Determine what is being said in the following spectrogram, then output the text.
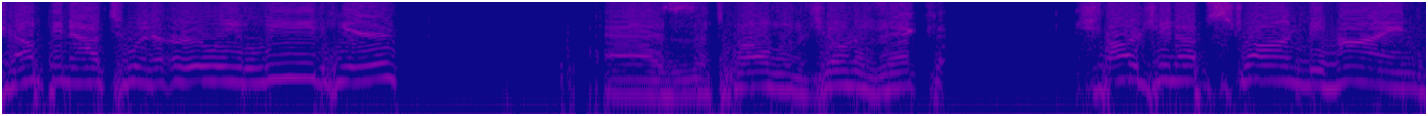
jumping out to an early lead here as the 12 of Jonah Vick charging up strong behind.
